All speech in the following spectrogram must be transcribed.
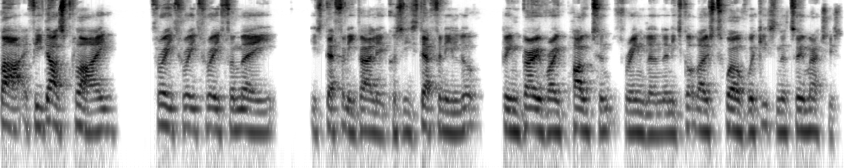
but if he does play three three three for me, he's definitely value because he's definitely look, been very very potent for England, and he's got those 12 wickets in the two matches.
